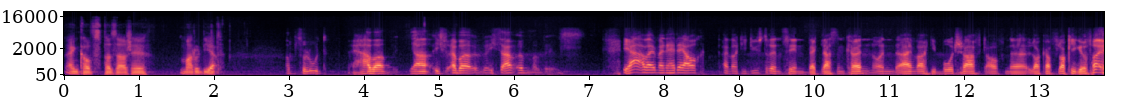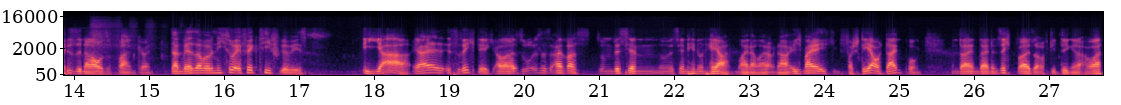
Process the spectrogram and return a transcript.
Einkaufspassage marodiert. Absolut. Ja, Aber ja, ich, aber ich sag, ähm, Ja, aber man hätte ja auch einfach die düsteren Szenen weglassen können und einfach die Botschaft auf eine locker flockige Weise nach Hause fahren können. dann wäre es aber nicht so effektiv gewesen. Ja, ja, ist richtig, aber so ist es einfach so ein bisschen, so ein bisschen hin und her, meiner Meinung nach. Ich meine, ich verstehe auch deinen Punkt und dein, deine Sichtweise auf die Dinge, aber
